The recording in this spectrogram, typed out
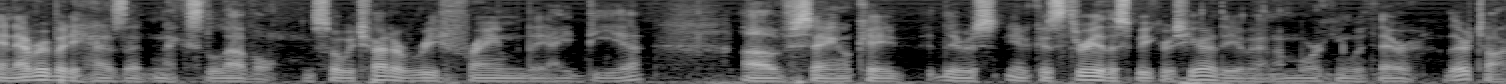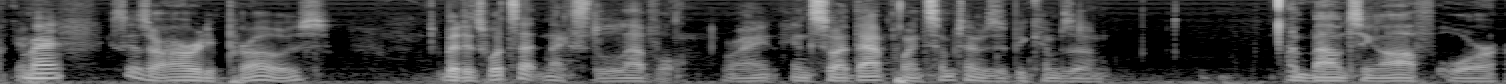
and everybody has that next level. And so we try to reframe the idea of saying, okay, there's you know because three of the speakers here at the event I'm working with, they're they're talking. Right. These guys are already pros, but it's what's that next level, right? And so at that point, sometimes it becomes a a bouncing off, or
